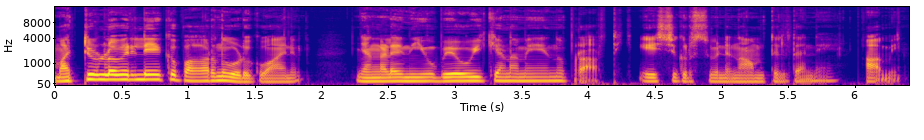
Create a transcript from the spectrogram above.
മറ്റുള്ളവരിലേക്ക് പകർന്നു കൊടുക്കുവാനും ഞങ്ങളെ നീ ഉപയോഗിക്കണമേ എന്ന് പ്രാർത്ഥിക്കും യേശു ക്രിസ്തുവിന്റെ നാമത്തിൽ തന്നെ. ആമീൻ.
